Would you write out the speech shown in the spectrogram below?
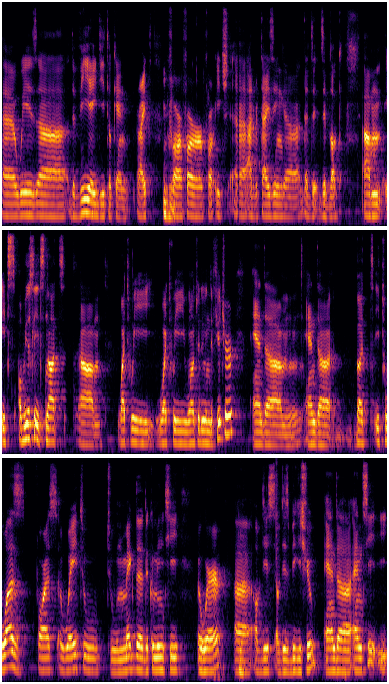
uh, with uh, the VAD token, right? Mm-hmm. For, for, for each uh, advertising uh, that they, they block. Um, it's obviously it's not um, what we what we want to do in the future, and um, and uh, but it was for us a way to to make the, the community aware uh, mm-hmm. of this of this big issue and and see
